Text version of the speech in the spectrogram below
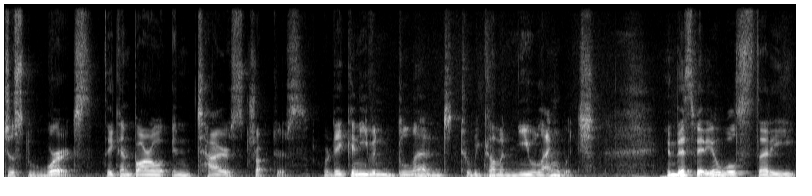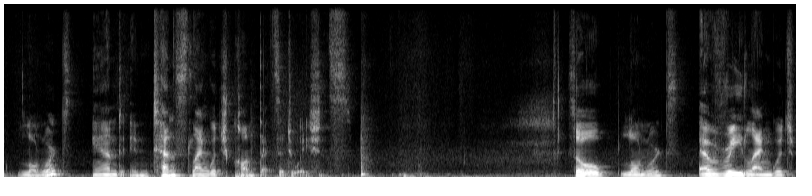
just words. They can borrow entire structures, or they can even blend to become a new language. In this video, we'll study loanwords and intense language contact situations. So loanwords, every language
